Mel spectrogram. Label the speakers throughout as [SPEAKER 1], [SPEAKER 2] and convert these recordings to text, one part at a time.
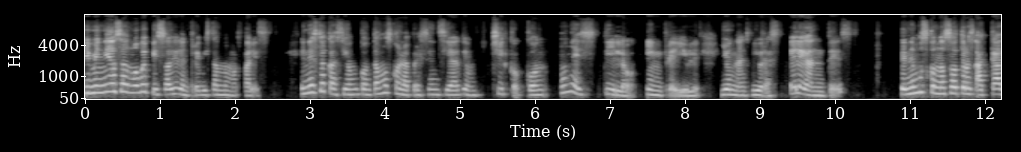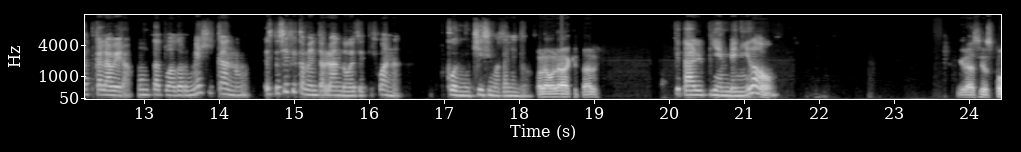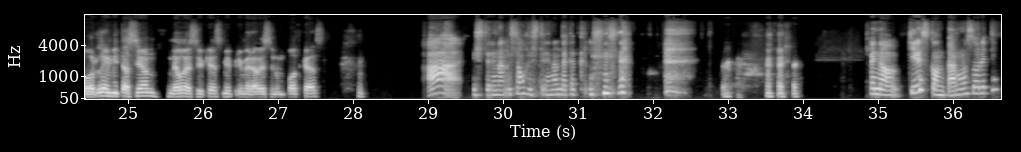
[SPEAKER 1] Bienvenidos a un nuevo episodio de Entrevistando Mortales. En esta ocasión contamos con la presencia de un chico con un estilo increíble y unas vibras elegantes. Tenemos con nosotros a Kat Calavera, un tatuador mexicano, específicamente hablando desde Tijuana, con muchísimo talento.
[SPEAKER 2] Hola, hola, ¿qué tal?
[SPEAKER 1] ¿Qué tal? Bienvenido.
[SPEAKER 2] Gracias por la invitación. Debo decir que es mi primera vez en un podcast.
[SPEAKER 1] Ah, estrenando, estamos estrenando acá. bueno, ¿quieres contarnos sobre ti?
